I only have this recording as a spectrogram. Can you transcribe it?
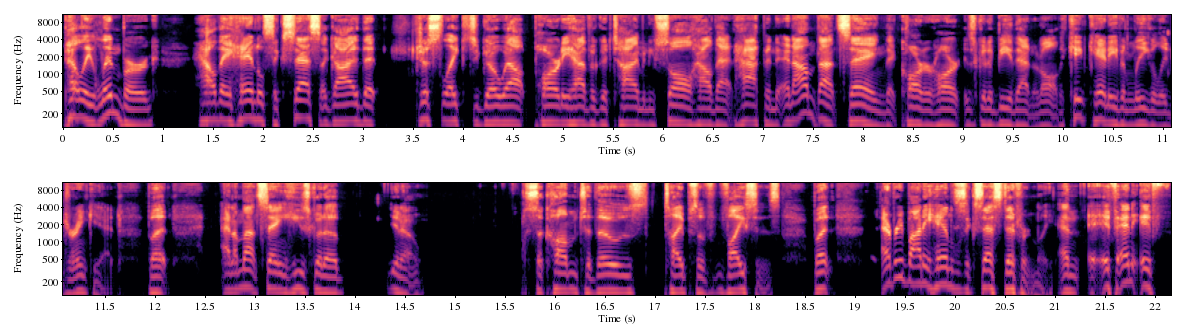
Pelle Lindbergh, how they handle success. A guy that just likes to go out, party, have a good time, and he saw how that happened. And I'm not saying that Carter Hart is going to be that at all. The kid can't even legally drink yet. But, and I'm not saying he's going to, you know, succumb to those types of vices. But everybody handles success differently. And if any, if,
